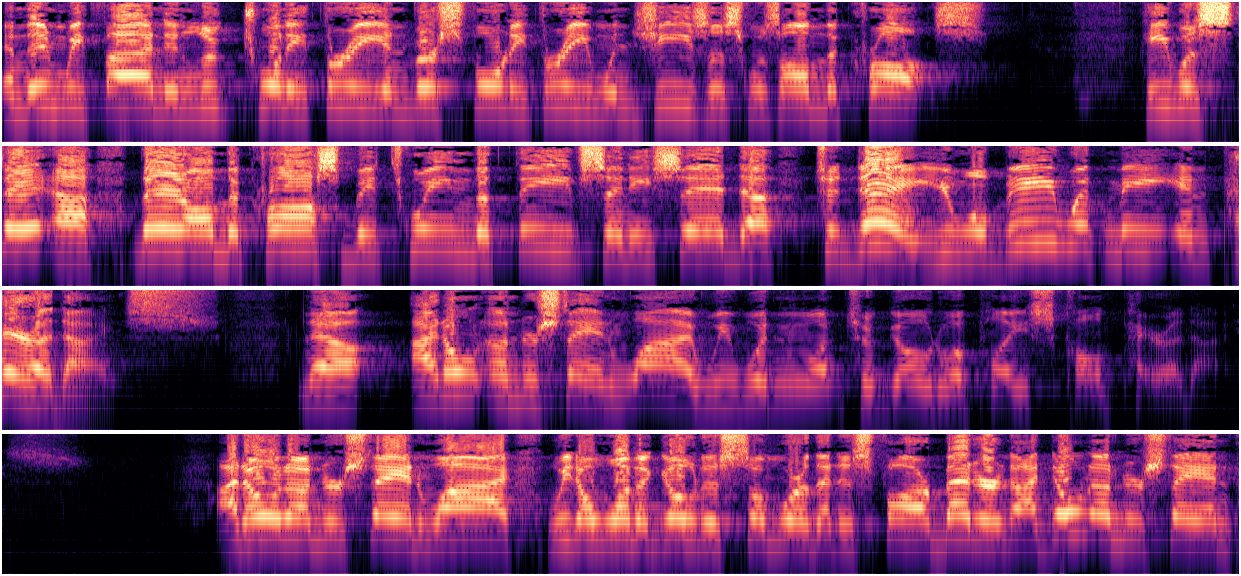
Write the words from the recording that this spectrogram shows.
and then we find in Luke 23 and verse 43 when Jesus was on the cross. He was sta- uh, there on the cross between the thieves and he said, uh, Today you will be with me in paradise. Now, I don't understand why we wouldn't want to go to a place called paradise. I don't understand why we don't want to go to somewhere that is far better, and I don't understand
